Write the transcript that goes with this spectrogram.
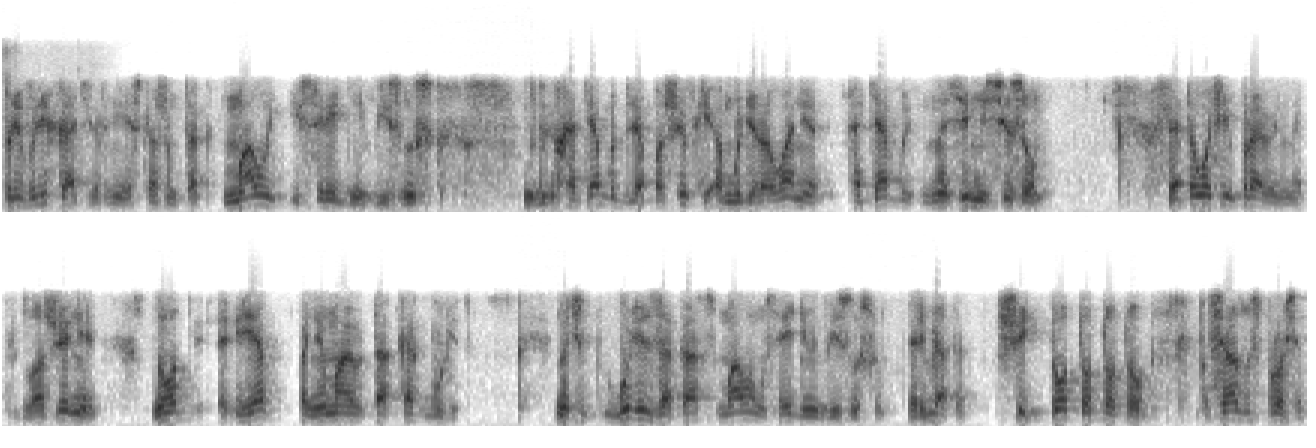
привлекать, вернее, скажем так, малый и средний бизнес, хотя бы для пошивки, амбудирования, хотя бы на зимний сезон. Это очень правильное предложение, но вот я понимаю так, как будет. Значит, будет заказ малому и среднему бизнесу. Ребята, шить то, то, то, то. Сразу спросят,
